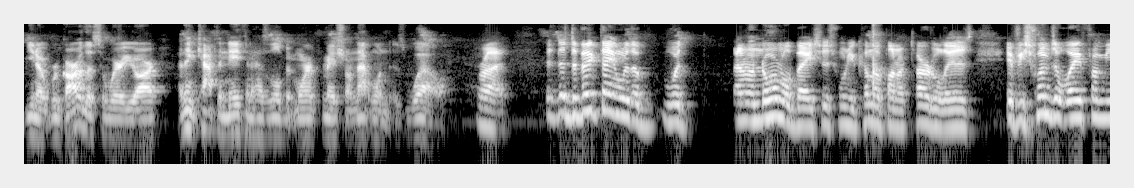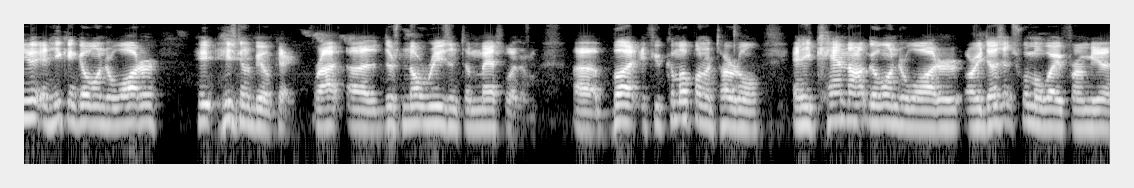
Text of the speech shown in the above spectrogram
you know, regardless of where you are. I think Captain Nathan has a little bit more information on that one as well. Right. The, the big thing with a with on a normal basis when you come up on a turtle is if he swims away from you and he can go underwater, he, he's going to be okay, right? Uh, there's no reason to mess with him. Uh, but if you come up on a turtle and he cannot go underwater or he doesn't swim away from you,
